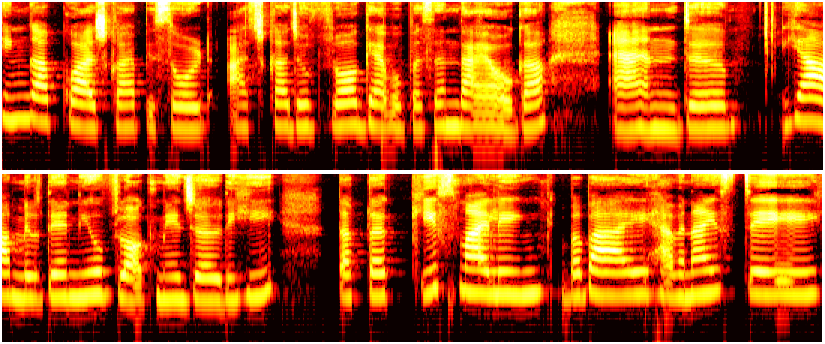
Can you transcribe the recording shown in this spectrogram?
थिंक आपको आज का एपिसोड आज का जो व्लॉग है वो पसंद आया होगा। एंड या uh, मिलते हैं न्यू व्लॉग में जल्दी ही। तब तक keep smiling bye bye have a nice day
